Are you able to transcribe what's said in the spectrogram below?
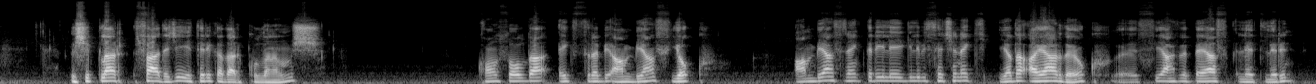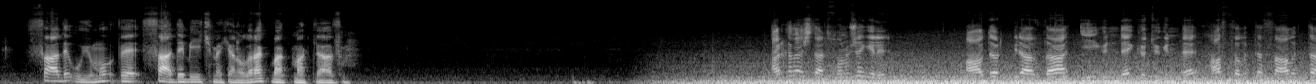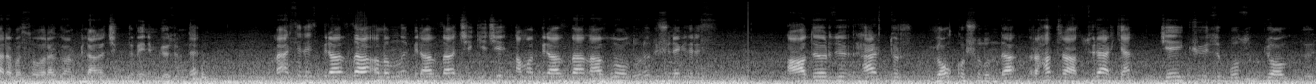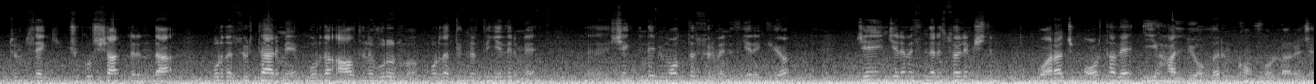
Işıklar sadece yeteri kadar kullanılmış. Konsolda ekstra bir ambiyans yok. Ambiyans renkleriyle ilgili bir seçenek ya da ayar da yok. Ee, siyah ve beyaz ledlerin sade uyumu ve sade bir iç mekan olarak bakmak lazım. Arkadaşlar sonuca gelelim. A4 biraz daha iyi günde, kötü günde, hastalıkta, sağlıkta arabası olarak ön plana çıktı benim gözümde. Mercedes biraz daha alımlı, biraz daha çekici ama biraz daha nazlı olduğunu düşünebiliriz. A4'ü her tür yol koşulunda rahat rahat sürerken C200'ü bozuk yol, e, tümsek, çukur şartlarında burada sürter mi, burada altını vurur mu, burada tıkırtı gelir mi e, şeklinde bir modda sürmeniz gerekiyor. C incelemesinde de söylemiştim. Bu araç orta ve iyi halli yolların konforlu aracı.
